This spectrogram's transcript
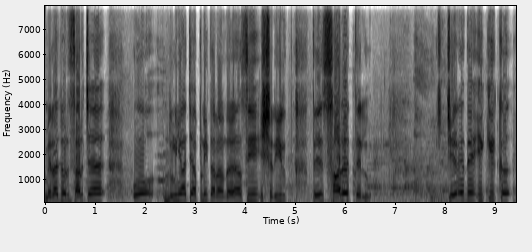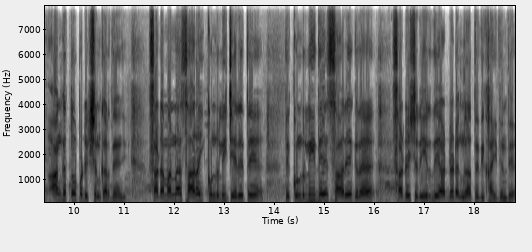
ਮੇਰਾ ਜੋ ਰਿਸਰਚ ਹੈ, ਉਹ ਦੁਨੀਆ 'ਚ ਆਪਣੀ ਤਰ੍ਹਾਂ ਦਾ ਹੈ। ਅਸੀਂ ਸਰੀਰ ਤੇ ਸਾਰੇ ਤਿਲ ਚਿਹਰੇ ਦੇ ਇੱਕ ਇੱਕ ਅੰਗ ਤੋਂ ਪ੍ਰੈਡਿਕਸ਼ਨ ਕਰਦੇ ਹਾਂ ਜੀ। ਸਾਡਾ ਮੰਨਣਾ ਸਾਰਾ ਹੀ ਕੁੰਡਲੀ ਚਿਹਰੇ ਤੇ ਹੈ ਤੇ ਕੁੰਡਲੀ ਦੇ ਸਾਰੇ ਗ੍ਰਹਿ ਸਾਡੇ ਸਰੀਰ ਦੇ ਅੱਡ ਅੱਡ ਅੰਗਾਂ ਤੇ ਦਿਖਾਈ ਦਿੰਦੇ ਆ।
